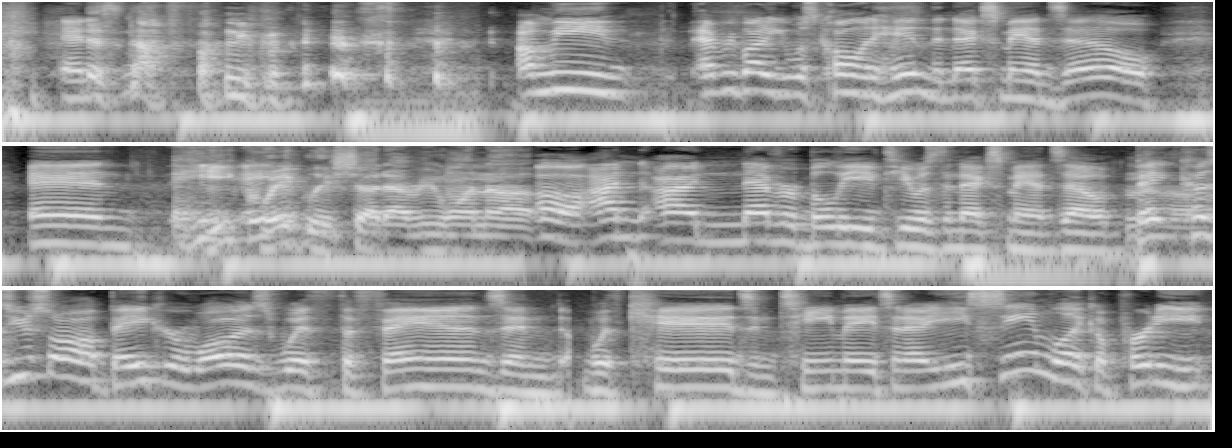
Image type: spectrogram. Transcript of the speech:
and it's not funny, but it's. I mean everybody was calling him the next Manziel and He quickly shut everyone up. Oh, I, I never believed he was the next Manziel. Because you saw how Baker was with the fans and with kids and teammates, and he seemed like a pretty,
